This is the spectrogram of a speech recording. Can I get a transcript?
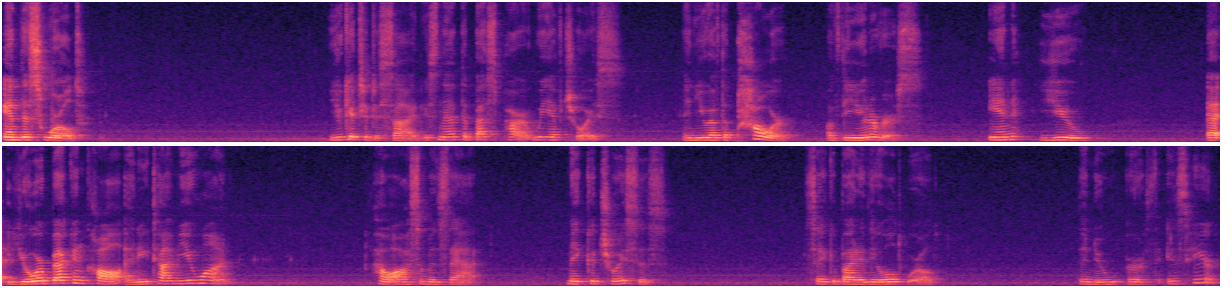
and this world? You get to decide. Isn't that the best part? We have choice. And you have the power of the universe in you at your beck and call anytime you want. How awesome is that? Make good choices. Say goodbye to the old world. The new earth is here.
